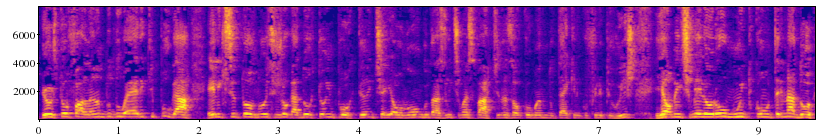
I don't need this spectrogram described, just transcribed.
Eu estou falando do Eric Pulgar, ele que se tornou esse jogador tão importante aí ao longo das últimas partidas ao comando do técnico Felipe Luiz e realmente melhorou muito com o treinador.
